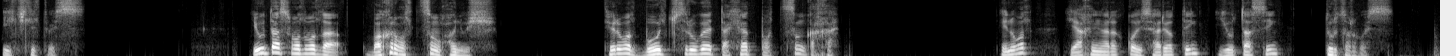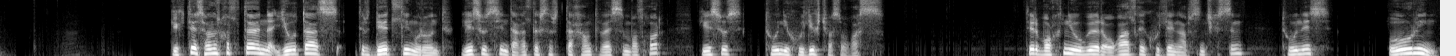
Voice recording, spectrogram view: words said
илчлэлт байсан. Юдас болвол бохор болтсон хонь биш. Тэр бол бөөлжсрүүгээ дахиад бутсан гахаа. Энэ бол яахын аргагүй Сариотын Юдасын дүр зураг байсан. Гэхдээ сонирхолтой нь Юдас тэр дээдлийн өрөөнд Есүсийн дагалдагч нартай хамт байсан болохоор Есүс түүний хүлээгч бас угаасан. Тэр бурхны үгээр угаалгыг хүлээн авсан ч гэсэн түүнээс өөрийн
